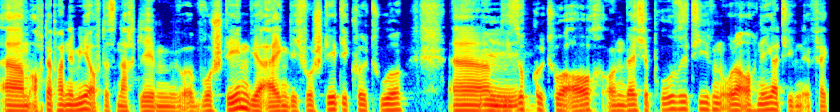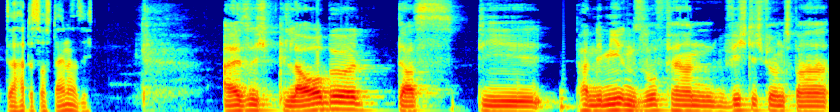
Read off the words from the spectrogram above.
ähm, auch der Pandemie auf das Nachtleben? Wo stehen wir eigentlich? Eigentlich? Wo steht die Kultur, ähm, mhm. die Subkultur auch und welche positiven oder auch negativen Effekte hat es aus deiner Sicht? Also ich glaube, dass die Pandemie insofern wichtig für uns war,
